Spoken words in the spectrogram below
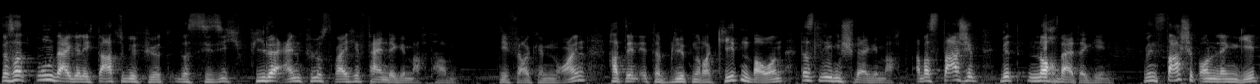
Das hat unweigerlich dazu geführt, dass sie sich viele einflussreiche Feinde gemacht haben. Die Falcon 9 hat den etablierten Raketenbauern das Leben schwer gemacht, aber Starship wird noch weiter gehen. Wenn Starship online geht,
